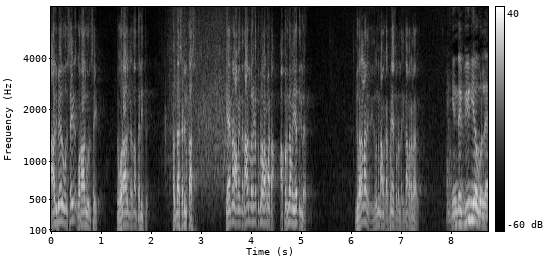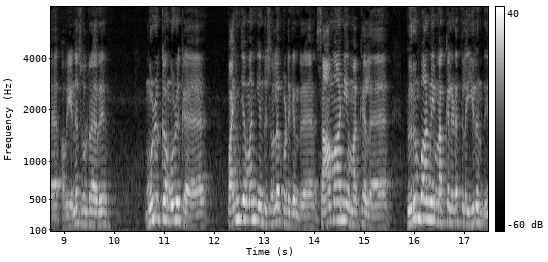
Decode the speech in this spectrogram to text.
நாலு பேர் ஒரு சைடு ஒரு ஆள் ஒரு சைடு இந்த ஒரு ஆளுங்க தான் தலித்து. அதுதான் ஷெடியூல் காஸ்ட். ஏன்னா அவன் இந்த நாலு வருடத்துக்குள்ள வரமாட்டான். அப்புறம் தான் ஏற்றுக்கல இது வரலாறு இது வந்து நம்ம கற்பனை சொல்லல இதான் வரலாறு. இந்த வீடியோவில் அவர் என்ன சொல்கிறாரு முழுக்க முழுக்க பஞ்சமன் என்று சொல்லப்படுகின்ற சாமானிய மக்களை பெரும்பான்மை மக்களிடத்துல இருந்து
